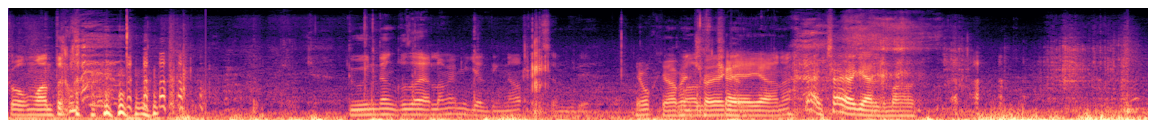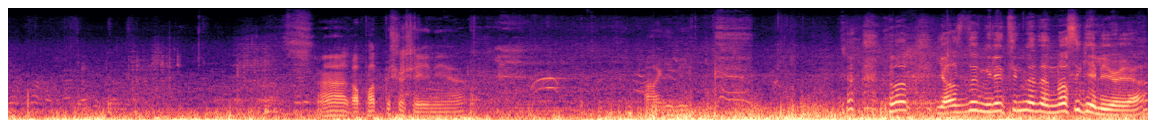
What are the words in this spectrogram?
Çok mantıklı. Düğünden kız ayarlamaya mı geldin? Ne yaptın sen buraya? Yok ya ben Bazı çaya, çaya geldim. yağına. Ben çaya geldim abi. ha kapatmış o şeyini ya. Ha geleyim. Lan yazdığım iletilmeden nasıl geliyor ya?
